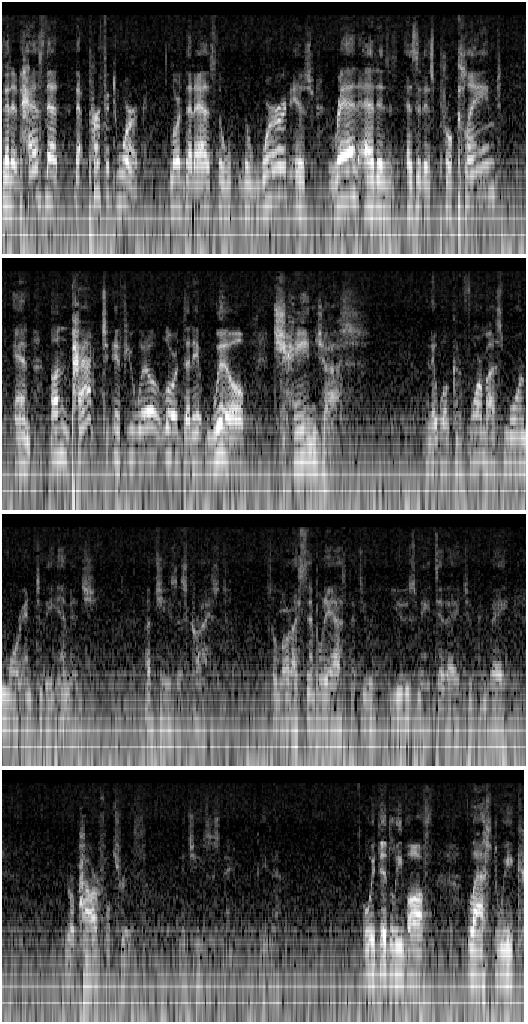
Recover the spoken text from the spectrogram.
that it has that, that perfect work, Lord, that as the, the word is read, as, as it is proclaimed and unpacked, if you will, Lord, that it will change us and it will conform us more and more into the image of Jesus Christ. So, Lord, I simply ask that you would use me today to convey your powerful truth. In Jesus' name, amen. Well, we did leave off last week.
